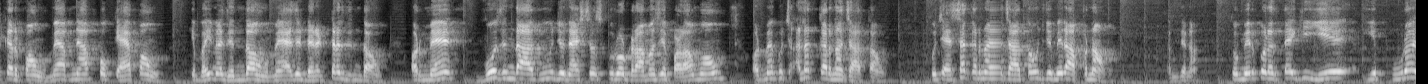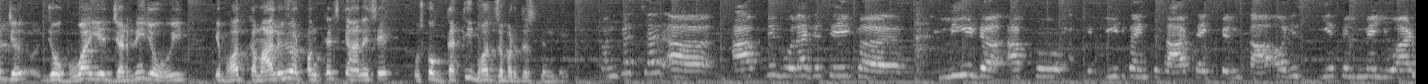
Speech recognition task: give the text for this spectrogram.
कर पाऊँ मैं अपने आप को कह पाऊँ कि भाई मैं ज़िंदा हूँ मैं एज ए डायरेक्टर ज़िंदा हूँ और मैं वो ज़िंदा आदमी हूँ जो नेशनल स्कूल ऑफ़ ड्रामा से पढ़ा हुआ हूँ और मैं कुछ अलग करना चाहता हूँ कुछ ऐसा करना चाहता हूँ जो मेरा अपना हो समझे ना? तो मेरे को लगता है कि ये ये पूरा जो, जो हुआ ये जर्नी जो हुई ये बहुत कमाल हुई और पंकज के आने से उसको गति बहुत ज़बरदस्त मिल गई। पंकज सर आपने बोला जैसे एक लीड आपको एक लीड का इंतज़ार था एक फ़िल्म का और इस ये फ़िल्म में you are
